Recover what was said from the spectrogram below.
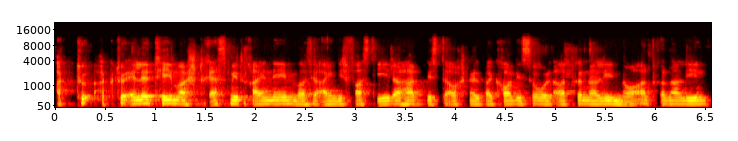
aktu aktuelle Thema Stress mit reinnehmen, was ja eigentlich fast jeder hat, bist du auch schnell bei Cortisol, Adrenalin, Noradrenalin,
